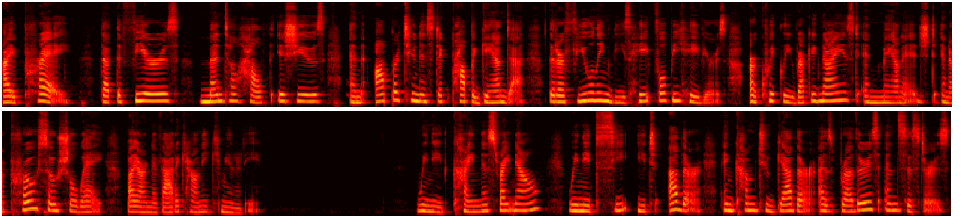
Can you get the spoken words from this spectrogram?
I pray that the fears, mental health issues, and opportunistic propaganda that are fueling these hateful behaviors are quickly recognized and managed in a pro social way by our Nevada County community. We need kindness right now. We need to see each other and come together as brothers and sisters.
